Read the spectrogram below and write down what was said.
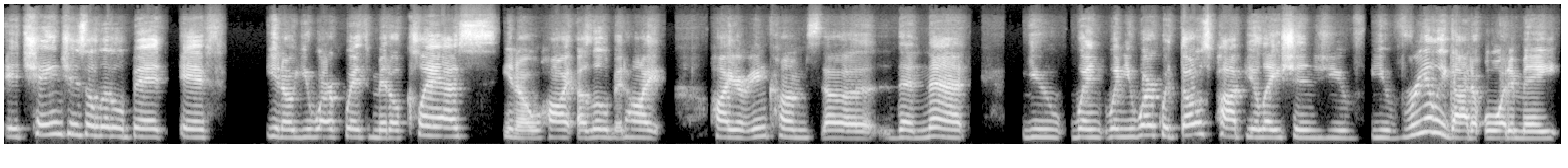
it changes a little bit if you know you work with middle class, you know, high a little bit high higher incomes uh, than that. You when when you work with those populations, you've you've really got to automate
